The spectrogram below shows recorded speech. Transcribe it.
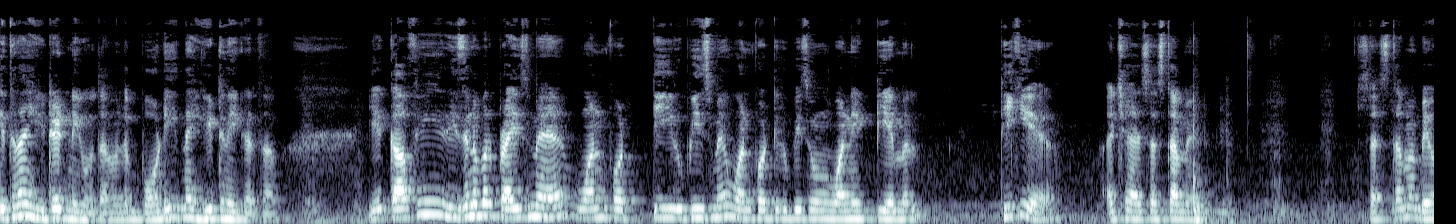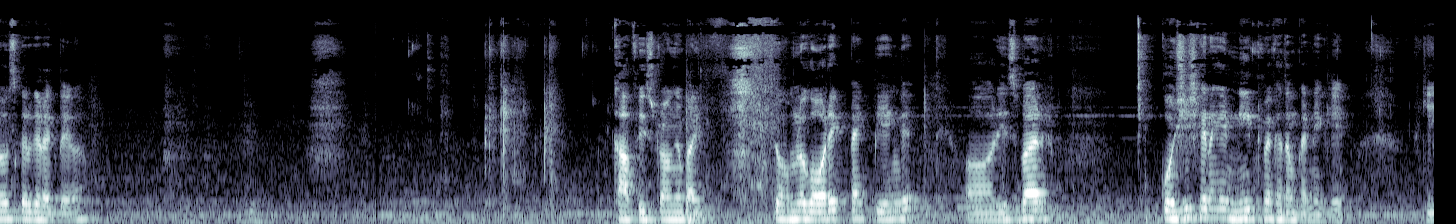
इतना हीटेड नहीं होता मतलब बॉडी इतना हीट नहीं करता। ये काफ़ी रीजनेबल प्राइस में है वन फोर्टी रुपीज़ में वन फोर्टी रुपीज़ में वन एट्टी एम एल ठीक ही है। अच्छा है, सस्ता में। सस्ता में बेहोश करके रख देगा। काफ़ी स्ट्रांग है भाई। तो हम लोग और एक पैक पियेंगे और इस बार कोशिश करेंगे नीट में ख़त्म करने के लिए कि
